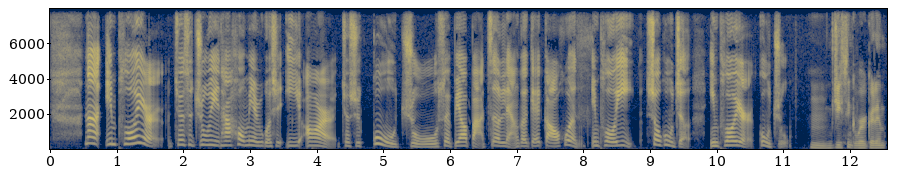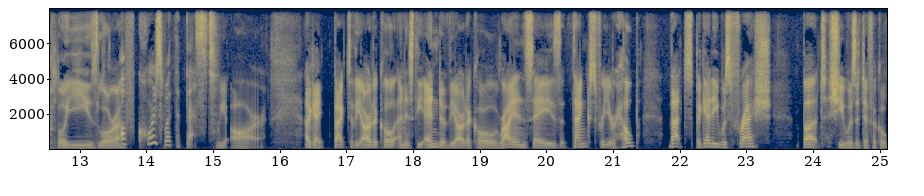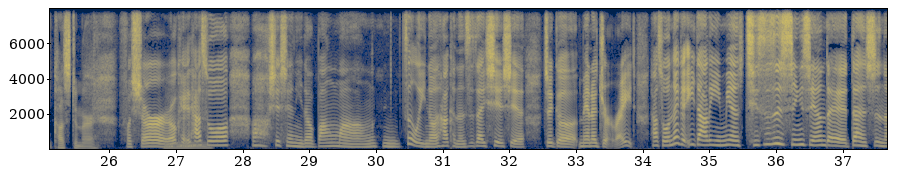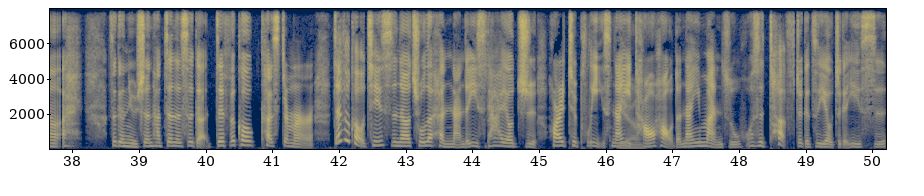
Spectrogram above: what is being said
那 employer 就是注意它后面如果是 er 就是雇主，所以不要把这两个给搞混。employee 受雇者，employer 雇主。Hmm, do you think we're good employees, Laura? Of course, we're the best. We are. Okay, back to the article, and it's the end of the article. Ryan says, Thanks for your help. That spaghetti was fresh, but she was a difficult customer. For sure. OK，、他说哦，谢谢你的帮忙。嗯，这里呢，他可能是在谢谢这个 manager，right？他说那个意大利面其实是新鲜的耶，但是呢，哎。 这个女生她真的是个 difficult customer。difficult 其实呢，除了很难的意思，它还有指 hard to please，难以 Yeah. 讨好的、难以满足，或是 tough 这个字也有这个意思。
